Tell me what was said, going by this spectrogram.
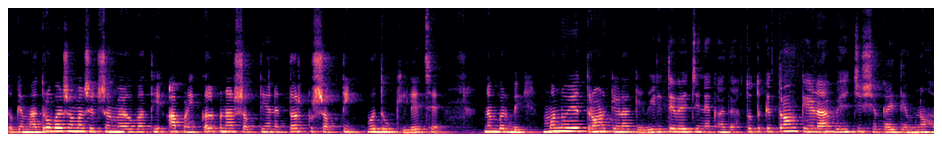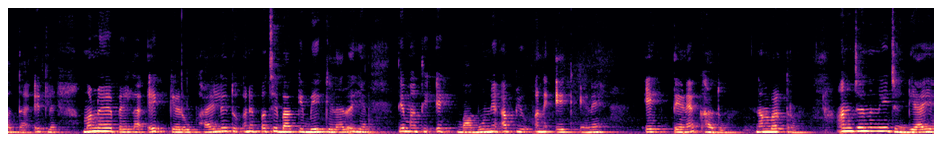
તો કે માતૃભાષામાં શિક્ષણ મેળવવાથી આપણી કલ્પના શક્તિ અને તર્ક શક્તિ વધુ ખીલે છે? નંબર બે, મનુએ ત્રણ કેળા કેવી રીતે વહેંચીને ખાધા? તો કે ત્રણ કેળા વહેંચી શકાય તેમ ન હતા. એટલે મનુએ પહેલાં એક કેળું ખાઈ લીધું અને પછી બાકી બે કેળા રહ્યા. તેમાંથી એક બાબુને આપ્યું અને એક એણે એક તેણે ખાધું. નંબર ત્રણ. અંજનની જગ્યાએ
